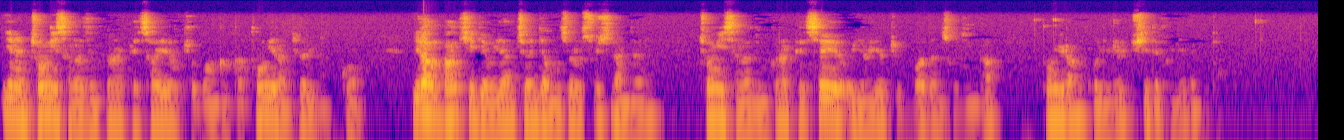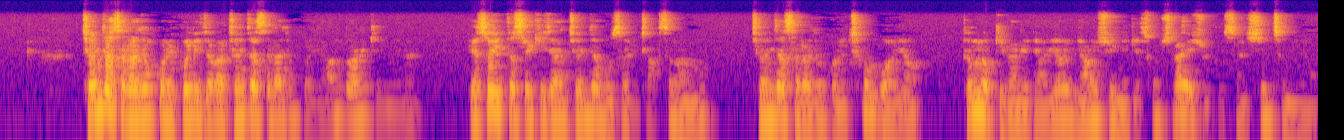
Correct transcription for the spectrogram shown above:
이는 종이선화증권을 배서하여 교부한 것과 동일한 효력이 있고 이러한 방식에 의한 전자문서를 수신한 자는 종이선화증권을 배서에 의하여 교부받은 소진과 동일한 권리를 취득하게 됩니다. 전자선화증권의 권리자가 전자선화증권을 양도하는 경우에는 배서의 뜻을 기재한 전자문서를 작성한 후 전자선화증권을 첨부하여 등록기관에 대하여 양수인에게 송신하여 줄 것을 신청해야 합니다.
